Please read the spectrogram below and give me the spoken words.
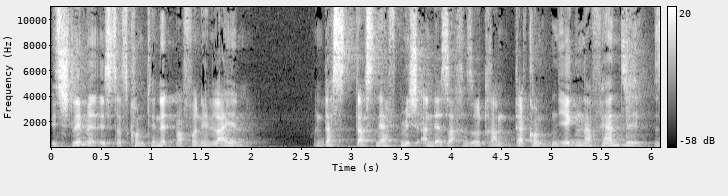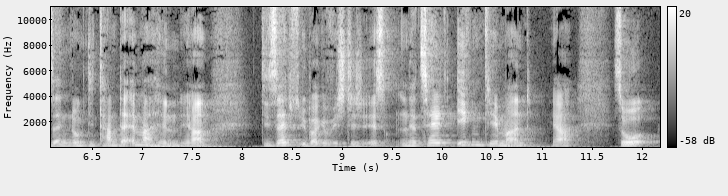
das Schlimme ist, das kommt ja nicht mal von den Laien. Und das, das nervt mich an der Sache so dran. Da kommt in irgendeiner Fernsehsendung die Tante Emma hin, ja, die selbst übergewichtig ist und erzählt irgendjemand, ja, so,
